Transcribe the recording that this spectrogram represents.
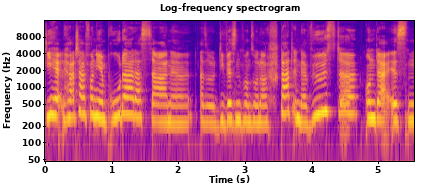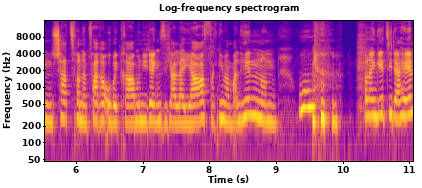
die hört halt von ihrem Bruder, dass da eine, also die wissen von so einer Stadt in der Wüste und da ist ein Schatz von einem Pharao begraben und die denken sich alle, ja, da gehen wir mal hin und uh. Und dann geht sie dahin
